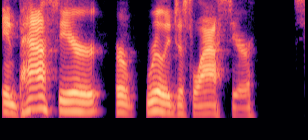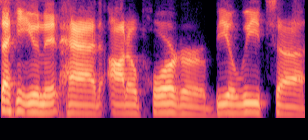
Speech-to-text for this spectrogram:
in past year or really just last year, second unit had Otto Porter, Bjelica.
